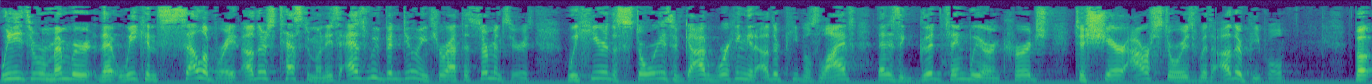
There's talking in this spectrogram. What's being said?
we need to remember that we can celebrate others' testimonies as we've been doing throughout this sermon series. We hear the stories of God working in other people's lives. That is a good thing. We are encouraged to share our stories with other people. But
